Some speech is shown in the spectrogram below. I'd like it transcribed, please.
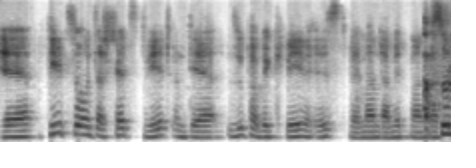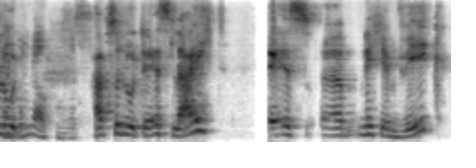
der viel zu unterschätzt wird und der super bequem ist, wenn man damit mal rumlaufen muss. Absolut, der ist leicht, der ist ähm, nicht im Weg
